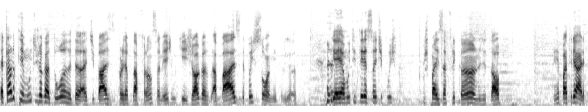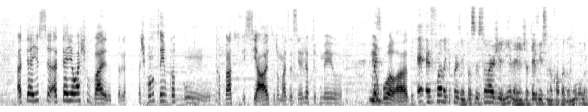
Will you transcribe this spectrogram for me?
É claro que tem muito jogador da, de base, por exemplo, da França mesmo, que joga a base e depois some, tá ligado? Mas- E aí é muito interessante pros, pros países africanos e tal repatriarem. Até isso, até aí eu acho válido, tá ligado? Mas quando tem um, camp- um campeonato oficial e tudo mais assim, eu já fico meio, meio Mas- bolado. É, é foda que, por exemplo, a seleção argelina, a gente já teve isso na Copa do Mundo,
